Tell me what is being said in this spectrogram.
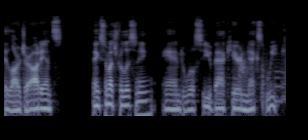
a larger audience. Thanks so much for listening, and we'll see you back here next week.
